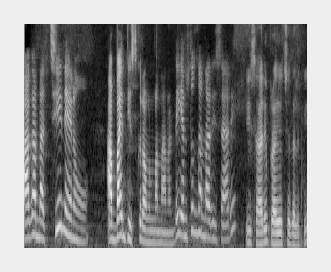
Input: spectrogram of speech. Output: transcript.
బాగా నచ్చి నేను అబ్బాయిని తీసుకురమ్మన్నానండి. ఎంత ఉందన్నారు ఈ శారీ ఈ సారీ ప్రైస్ వచ్చేదానికి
